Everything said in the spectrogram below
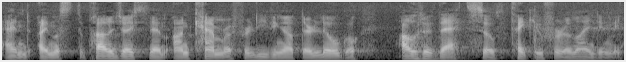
And I must apologise to them on camera for leaving out their logo out of that. So thank you for reminding me.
